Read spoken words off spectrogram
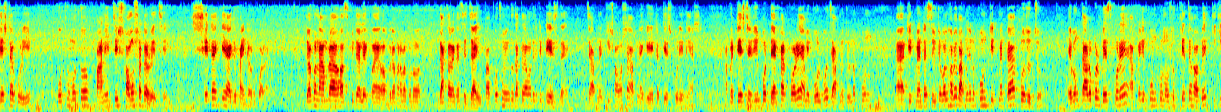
চেষ্টা করি প্রথমত পানির যে সমস্যাটা রয়েছে, সেটাকে আগে ফাইন্ড আউট করা যখন আমরা হসপিটালে যখন আমরা কোনো ডাক্তারের কাছে যাই, বা প্রথমে কিন্তু ডাক্তার আমাদেরকে টেস্ট দেয় যে আপনার কী সমস্যা, আপনাকে এটা টেস্ট করিয়ে নিয়ে আসে। আপনার টেস্টের রিপোর্ট দেখার পরে আমি বলব যে আপনার জন্য কোন ট্রিটমেন্টটা সুইটেবল হবে, বা আপনার জন্য কোন ট্রিটমেন্টটা প্রযোজ্য। এবং তার উপর বেস করে আপনাকে কোন কোন ওষুধ খেতে হবে, কি কি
